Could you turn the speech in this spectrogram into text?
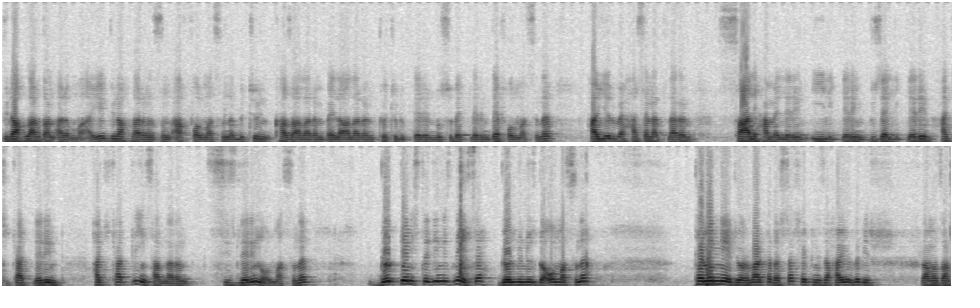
günahlardan arınma ayı. Günahlarınızın affolmasını, bütün kazaların, belaların, kötülüklerin, musibetlerin defolmasını, hayır ve hasenatların, salih amellerin, iyiliklerin, güzelliklerin, hakikatlerin, hakikatli insanların sizlerin olmasını, gökten istediğiniz neyse gönlünüzde olmasını temenni ediyorum arkadaşlar. Hepinize hayırlı bir Ramazan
